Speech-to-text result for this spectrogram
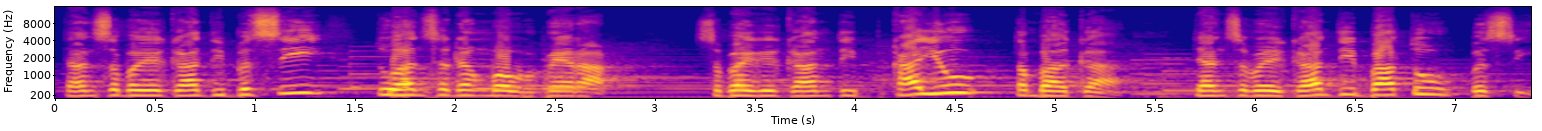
Dan sebagai ganti besi, Tuhan sedang bawa perak. Sebagai ganti kayu, tembaga. Dan sebagai ganti batu, besi.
